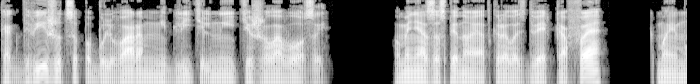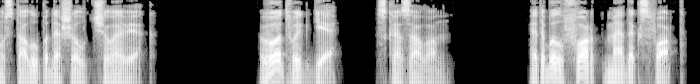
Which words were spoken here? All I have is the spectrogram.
как движутся по бульварам медлительные тяжеловозы. У меня за спиной открылась дверь кафе, к моему столу подошел человек. «Вот вы где», — сказал он. Это был Форт Медексфорд,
